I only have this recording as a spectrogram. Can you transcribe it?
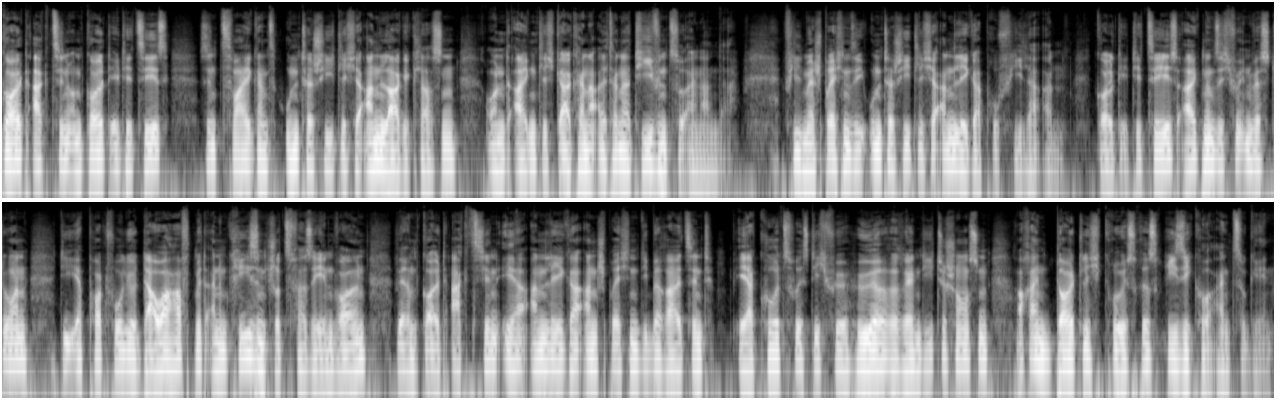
Goldaktien und Gold-ETCs sind zwei ganz unterschiedliche Anlageklassen und eigentlich gar keine Alternativen zueinander. Vielmehr sprechen sie unterschiedliche Anlegerprofile an. Gold-ETCs eignen sich für Investoren, die ihr Portfolio dauerhaft mit einem Krisenschutz versehen wollen, während Goldaktien eher Anleger ansprechen, die bereit sind, eher kurzfristig für höhere Renditechancen auch ein deutlich größeres Risiko einzugehen.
